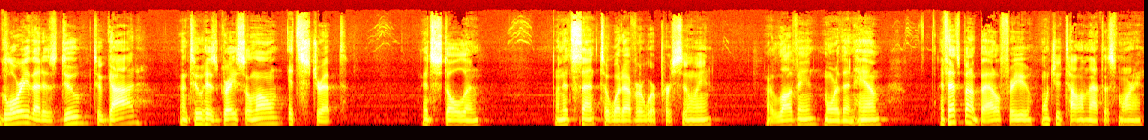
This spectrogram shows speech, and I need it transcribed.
glory that is due to God and to His grace alone, it's stripped, it's stolen, and it's sent to whatever we're pursuing or loving more than Him. If that's been a battle for you, won't you tell him that this morning?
